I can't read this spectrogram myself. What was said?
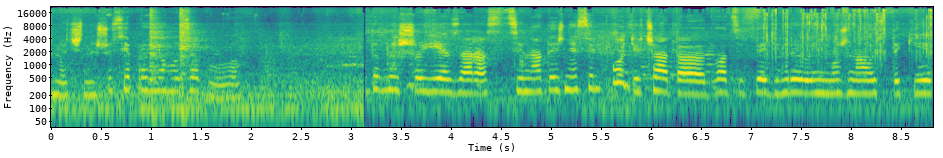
смачний. Щось я про нього забула. Дивлюсь, що є зараз ціна тижня сільпо. Дівчата 25 гривень можна ось такі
